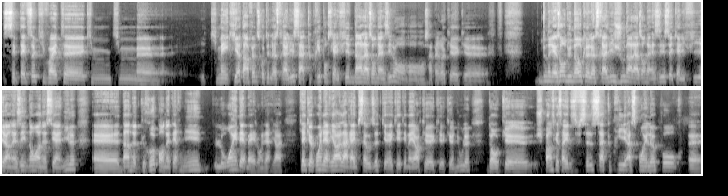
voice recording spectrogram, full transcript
c'est peut-être ça qui va être euh, qui, qui m'inquiète en fait du côté de l'Australie. C'est à tout prix pour se qualifier dans la zone Asie. On, se rappellera que, d'une raison ou d'une autre, l'Australie joue dans la zone Asie, se qualifie en Asie et non en Océanie. Euh, dans notre groupe, on a terminé loin, de, ben, loin derrière quelques points derrière l'Arabie Saoudite qui, a été meilleure que, nous. Là. Donc, euh, je pense que ça va être difficile. Ça a tout pris à ce point-là pour euh,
